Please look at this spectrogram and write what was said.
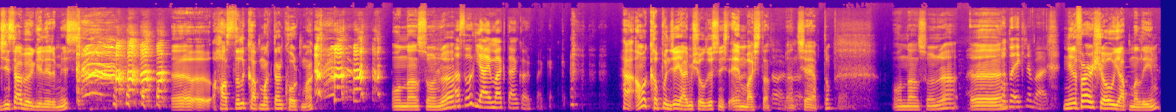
cinsel bölgelerimiz, e, hastalık kapmaktan korkmak. Ondan sonra Hastalık yaymaktan korkmak. ha ama kapınca yaymış oluyorsun işte en baştan. doğru, ben doğru. şey yaptım. Ondan sonra e, O da ekle bari. Nilüfer Show yapmalıyım.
